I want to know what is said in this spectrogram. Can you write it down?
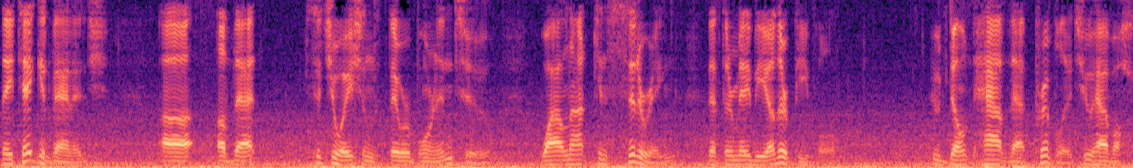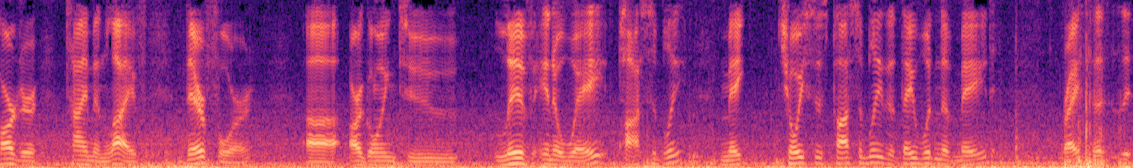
They take advantage uh, of that situation that they were born into, while not considering that there may be other people who don't have that privilege, who have a harder time in life, therefore uh, are going to live in a way, possibly make choices, possibly that they wouldn't have made. Right? The, the,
